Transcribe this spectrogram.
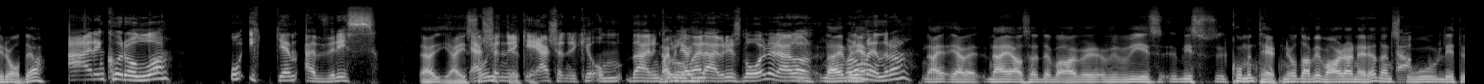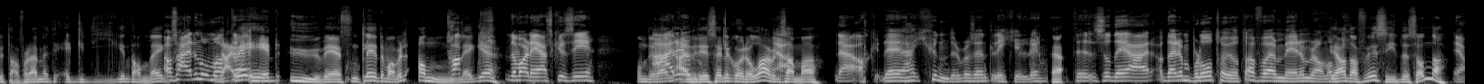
i Råde, ja. er en Corolla og ikke en Auris. Jeg, jeg så Jeg skjønner ikke jeg skjønner ikke om det er en Nei, Corolla eller Auris nå, eller er det? Nei, Hva men mener du? Nei, nei, altså det var vi, vi kommenterte den jo da vi var der nede. Den sto litt utafor der med et gedigent anlegg. Altså er det noe med det er jo helt uvesentlig. Det var vel anlegget. Takk, det var det jeg skulle si. Om det var en Auris eller Corolla, er vel Ja. samme. Det er, ak det er 100 likegyldig. Ja. Det, så det er, det er en blå Toyota for å være mer enn bra nok. Ja, da får vi si det sånn, da. Ja,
